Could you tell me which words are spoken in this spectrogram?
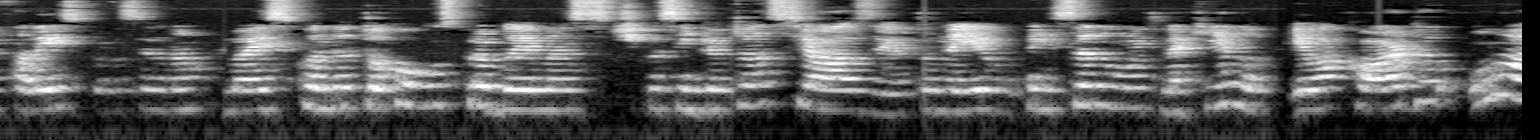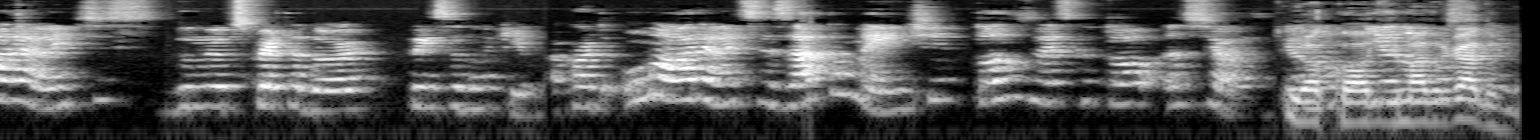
eu falei isso pra você ou não, mas quando eu tô com alguns problemas, tipo assim, que eu tô ansiosa, eu tô meio pensando muito naquilo, eu acordo uma hora antes do meu despertador pensando naquilo. Acordo uma hora antes exatamente, todas as vezes que eu tô ansiosa. Eu não- acordo e de madrugada.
